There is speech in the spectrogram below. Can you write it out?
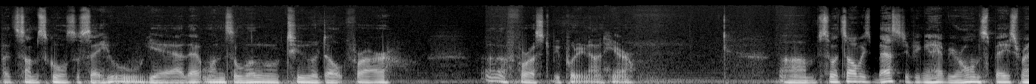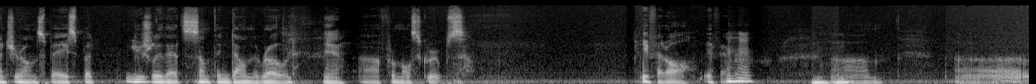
but some schools will say, "Ooh, yeah, that one's a little too adult for our uh, for us to be putting on here." Um, so it's always best if you can have your own space, rent your own space, but usually that's something down the road Yeah. uh, for most groups, if at all, if ever. Um, uh,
